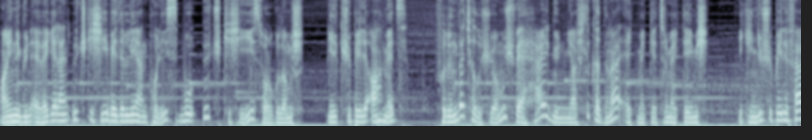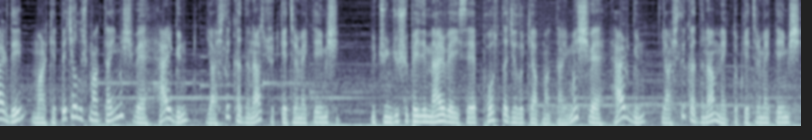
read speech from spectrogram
Aynı gün eve gelen 3 kişiyi belirleyen polis bu 3 kişiyi sorgulamış. İlk şüpheli Ahmet fırında çalışıyormuş ve her gün yaşlı kadına ekmek getirmekteymiş. İkinci şüpheli Ferdi markette çalışmaktaymış ve her gün yaşlı kadına süt getirmekteymiş. Üçüncü şüpheli Merve ise postacılık yapmaktaymış ve her gün yaşlı kadına mektup getirmekteymiş.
